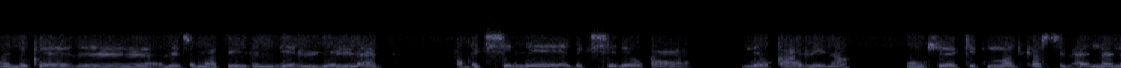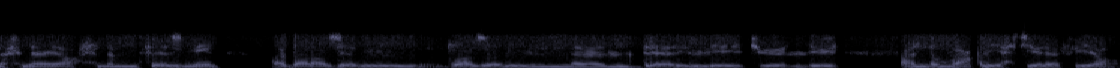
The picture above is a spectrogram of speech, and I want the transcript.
هذوك les automatismes ديال ديال اللعب. هذاك الشيء اللي هذاك الشيء اللي وقع اللي وقع لينا. donc كيف ما ذكرت بأننا حنايا حنا منسجمين هذا راجع راجع للدراري اللي اللي عندهم عقلية احترافية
